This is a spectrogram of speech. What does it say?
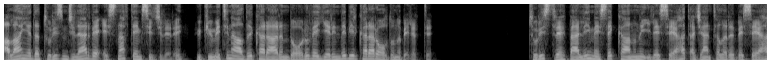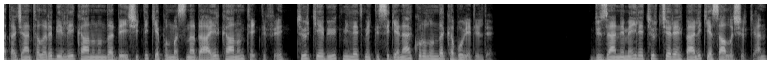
Alanya'da turizmciler ve esnaf temsilcileri, hükümetin aldığı kararın doğru ve yerinde bir karar olduğunu belirtti. Turist Rehberliği Meslek Kanunu ile Seyahat Acentaları ve Seyahat Acentaları Birliği Kanunu'nda değişiklik yapılmasına dair kanun teklifi, Türkiye Büyük Millet Meclisi Genel Kurulu'nda kabul edildi. Düzenleme ile Türkçe rehberlik yasallaşırken,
